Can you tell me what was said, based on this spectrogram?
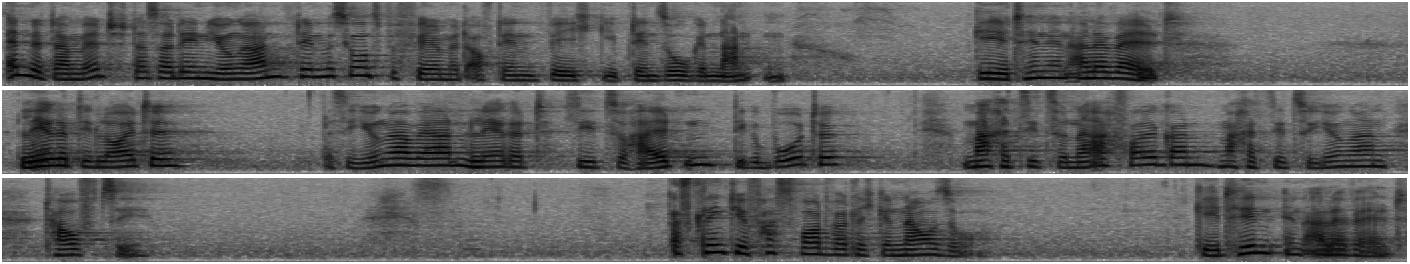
endet damit, dass er den Jüngern den Missionsbefehl mit auf den Weg gibt, den sogenannten. Geht hin in alle Welt, Lehret die Leute, dass sie jünger werden, lehret sie zu halten, die Gebote, machet sie zu Nachfolgern, machet sie zu Jüngern, tauft sie. Das klingt hier fast wortwörtlich genauso. Geht hin in alle Welt.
